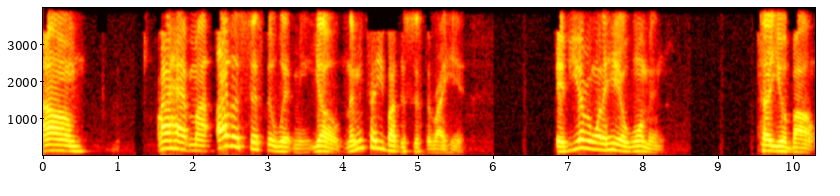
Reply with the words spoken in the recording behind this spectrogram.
Um, I have my other sister with me. Yo, let me tell you about this sister right here. If you ever want to hear a woman tell you about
